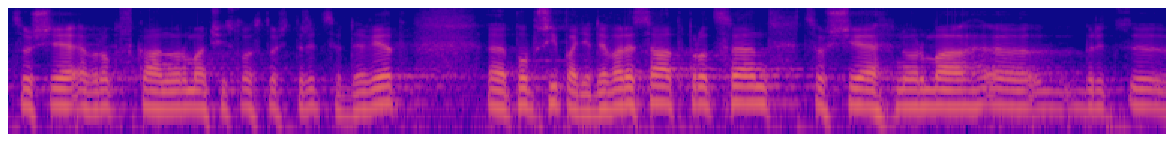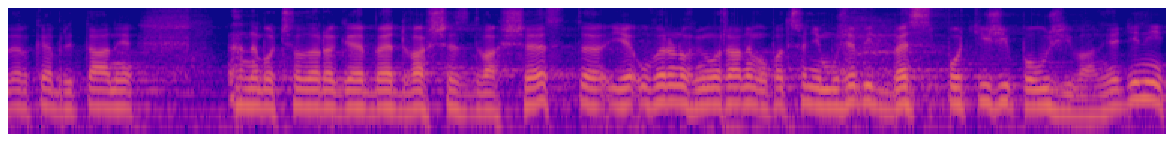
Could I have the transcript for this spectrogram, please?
což je evropská norma číslo 149, popřípadě 90 %, což je norma Velké Británie nebo ČLRGB 2626, je uvedeno v mimořádném opatření, může být bez potíží používán. Jediný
